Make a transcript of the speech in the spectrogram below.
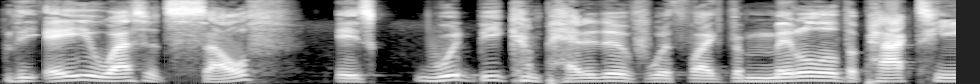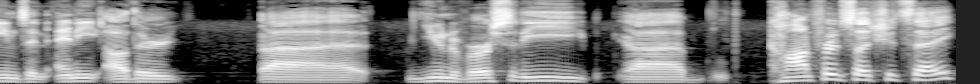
the AUS itself is would be competitive with like the middle of the pack teams in any other uh, university uh, conference, I should say.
